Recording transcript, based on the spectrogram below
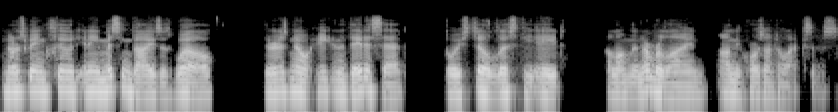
Notice we include any missing values as well. There is no 8 in the data set, but we still list the 8 along the number line on the horizontal axis.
